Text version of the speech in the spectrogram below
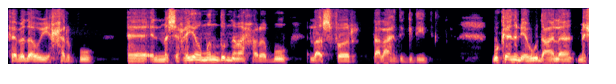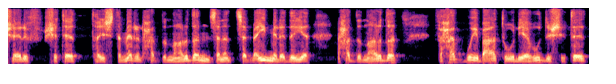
فبدأوا يحاربوا آه، المسيحية ومن ضمن ما حاربوه الأصفار بتاع العهد الجديد. وكان اليهود على مشارف شتات هيستمر لحد النهارده من سنة 70 ميلادية لحد النهارده فحبوا يبعتوا ليهود الشتات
